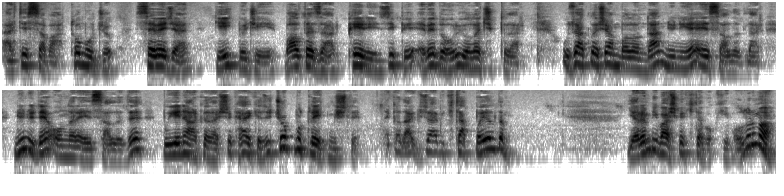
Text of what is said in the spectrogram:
Ertesi sabah Tomurcuk, Sevecen, Geyik Böceği, Baltazar, Peri, Zipi eve doğru yola çıktılar. Uzaklaşan balondan Nünü'ye el salladılar. Nünü de onlara el salladı. Bu yeni arkadaşlık herkesi çok mutlu etmişti. Ne kadar güzel bir kitap bayıldım. Yarın bir başka kitap okuyayım olur mu?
